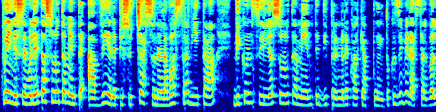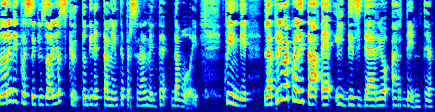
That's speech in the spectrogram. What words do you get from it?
Quindi se volete assolutamente avere più successo nella vostra vita, vi consiglio assolutamente di prendere qualche appunto, così vi resta il valore di questo episodio scritto direttamente personalmente da voi. Quindi la prima qualità è il desiderio ardente.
